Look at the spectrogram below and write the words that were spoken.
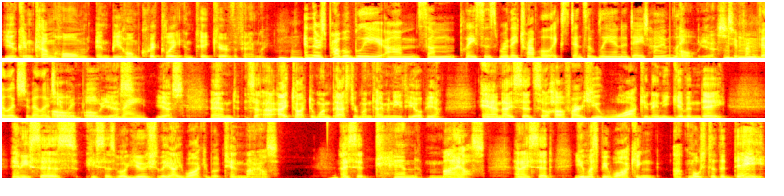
you can come home and be home quickly and take care of the family. and there's probably um, some places where they travel extensively in a daytime, like Oh, yes. to from village to village. it Oh, would be oh, yes, right. yes. And so I, I talked to one pastor one time in Ethiopia, and I said, "So how far do you walk in any given day?" And he says, "He says, well, usually I walk about ten miles." I said, 10 miles. And I said, You must be walking uh, most of the day.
